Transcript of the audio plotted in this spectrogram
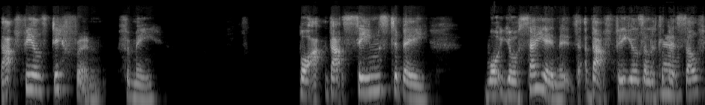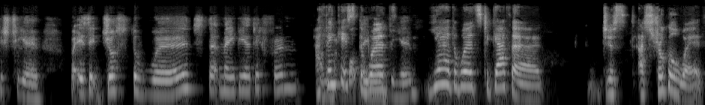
that feels different for me. But that seems to be what you're saying. It's, that feels a little yeah. bit selfish to you. But is it just the words that maybe are different? I think it's the words. Yeah, the words together just I struggle with.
